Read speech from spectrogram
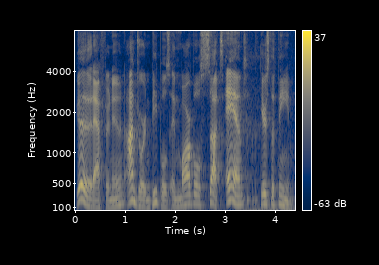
Good afternoon. I'm Jordan Peoples, and Marvel sucks. And here's the theme.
